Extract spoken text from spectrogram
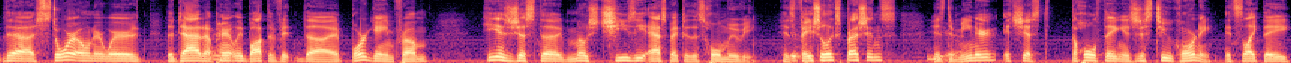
the store owner where the dad apparently mm. bought the vi- the board game from. He is just the most cheesy aspect of this whole movie. His If- facial expressions, his Yeah. demeanor, it's just the whole thing is just too corny. It's like they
